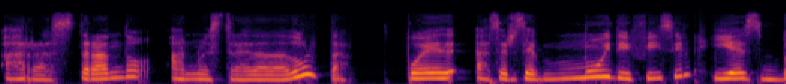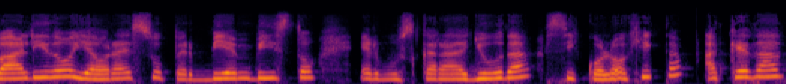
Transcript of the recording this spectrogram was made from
arrastrando a nuestra edad adulta puede hacerse muy difícil y es válido y ahora es súper bien visto el buscar ayuda psicológica. ¿A qué edad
